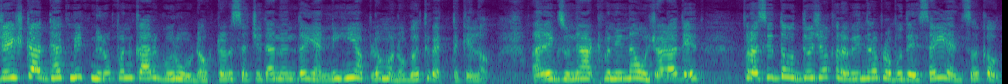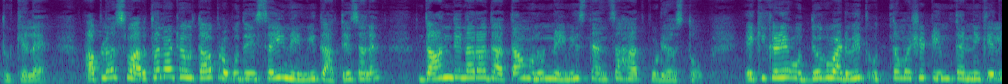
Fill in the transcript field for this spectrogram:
ज्येष्ठ आध्यात्मिक निरूपणकार गुरु डॉक्टर सच्चिदानंद यांनीही आपलं मनोगत व्यक्त केलं. अनेक जुन्या आठवणींना उजाळा देत प्रसिद्ध उद्योजक रवींद्र प्रभुदेसाई यांचं कौतुक केलंय. आपला स्वार्थ न ठेवता प्रभुदेसाई नेहमी दाते झालेत. दान देणारा दाता म्हणून नेहमीच त्यांचा हात पुढे असतो. एकीकडे उद्योग वाढवीत उत्तम अशी टीम त्यांनी केली.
